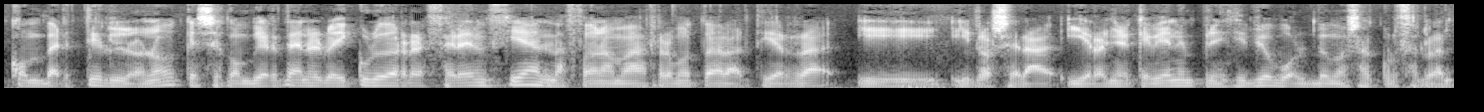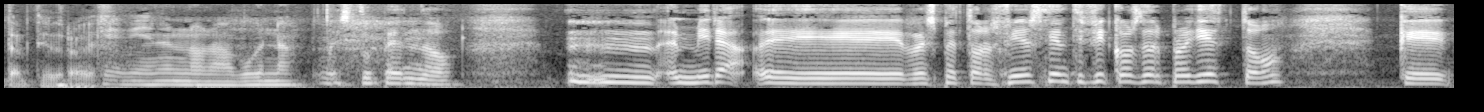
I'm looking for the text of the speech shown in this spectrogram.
convertirlo, ¿no? Que se convierta en el vehículo de referencia en la zona más remota de la Tierra y, y lo será. Y el año que viene, en principio, volvemos a cruzar la Antártida otra vez. Que bien, enhorabuena. Estupendo. Mm, mira, eh, respecto a los fines científicos del proyecto, que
